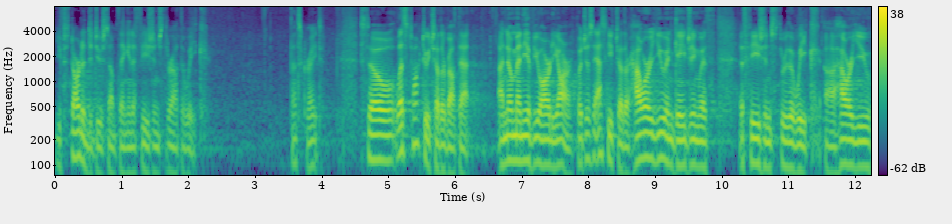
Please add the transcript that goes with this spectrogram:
you've started to do something in Ephesians throughout the week? That's great. So let's talk to each other about that. I know many of you already are, but just ask each other how are you engaging with Ephesians through the week? Uh, how are you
